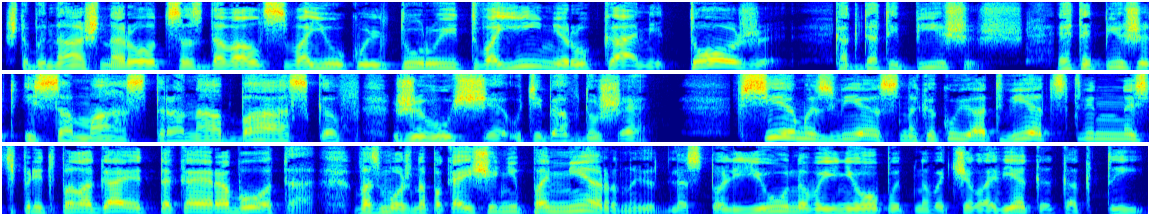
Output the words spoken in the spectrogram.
чтобы наш народ создавал свою культуру и твоими руками тоже. Когда ты пишешь, это пишет и сама страна басков, живущая у тебя в душе. Всем известно, какую ответственность предполагает такая работа, возможно, пока еще непомерную для столь юного и неопытного человека, как ты.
